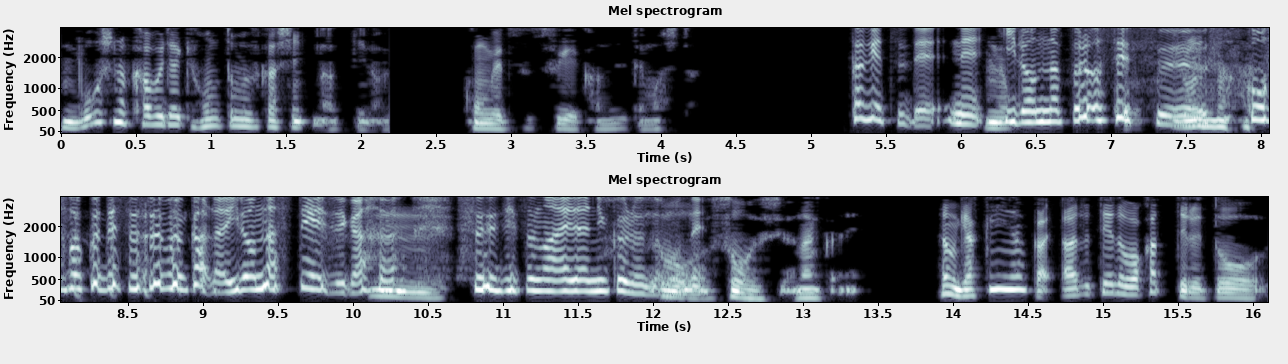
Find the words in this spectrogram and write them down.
よね。帽子の被り分けほんと難しいなっていうのは、今月すげえ感じてました。1ヶ月でねう、んいろんなプロセス高速で進むから、いろんなステージが、うん数日の間に来るのもねそう、。そうですよ。なんかね。でも逆になんかある程度分かってると、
